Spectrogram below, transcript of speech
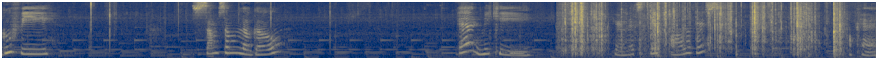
Goofy, Tsum Tsum logo, and Mickey. Here, let's take all of this. Okay,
